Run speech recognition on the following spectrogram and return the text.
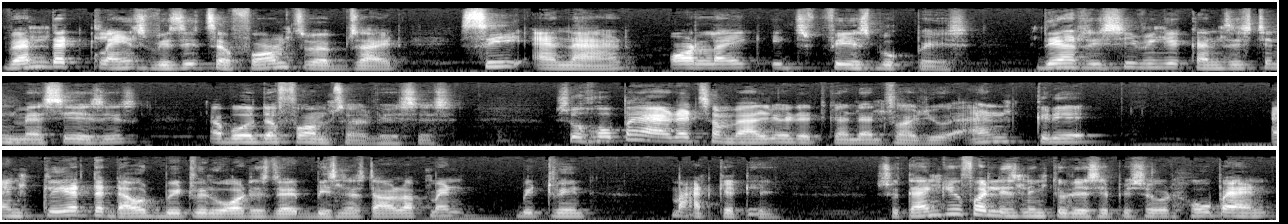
When that client visits a firm's website, see an ad or like its Facebook page, they are receiving a consistent messages about the firm services. So hope I added some value added content for you and create and clear the doubt between what is the business development between marketing. So thank you for listening to this episode. Hope and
